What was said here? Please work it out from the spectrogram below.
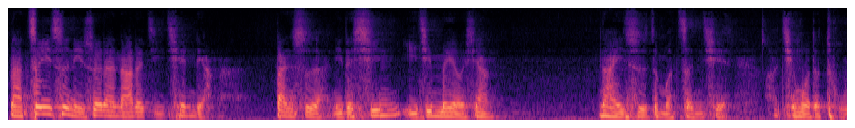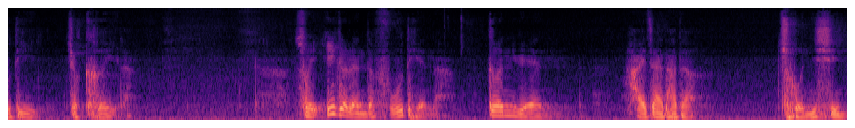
那这一次你虽然拿了几千两啊，但是啊，你的心已经没有像那一次这么真切啊，请我的徒弟就可以了。所以一个人的福田呐，根源还在他的。”存心，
